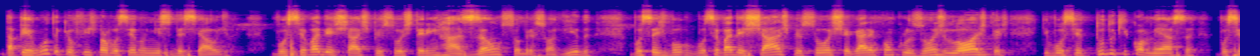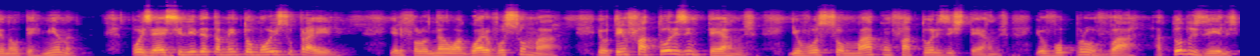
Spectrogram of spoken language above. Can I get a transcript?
da pergunta que eu fiz para você no início desse áudio. Você vai deixar as pessoas terem razão sobre a sua vida? Você, você vai deixar as pessoas chegarem a conclusões lógicas que você, tudo que começa, você não termina? Pois é, esse líder também tomou isso para ele. Ele falou: não, agora eu vou somar. Eu tenho fatores internos e eu vou somar com fatores externos. Eu vou provar a todos eles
